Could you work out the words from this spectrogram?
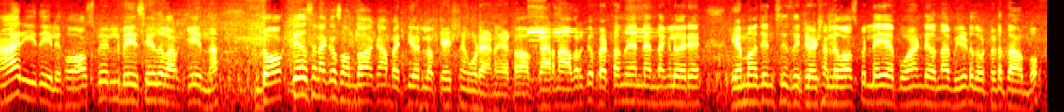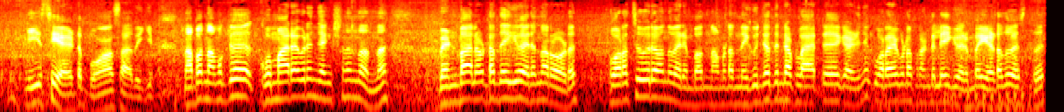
ആ- രീതിയിൽ ഹോസ്പിറ്റൽ ബേസ് ചെയ്ത് വർക്ക് ചെയ്യുന്ന ഡോക്ടേഴ്സിനൊക്കെ സ്വന്തമാക്കാൻ പറ്റിയ ഒരു ലൊക്കേഷൻ കൂടെയാണ് കേട്ടോ. കാരണം അവർക്ക് പെട്ടെന്ന് തന്നെ എന്തെങ്കിലും ഒരു എമർജൻസി സിറ്റുവേഷനിൽ ഹോസ്പിറ്റലിലേക്ക് പോകേണ്ടി വന്നാൽ വീട് തൊട്ടടുത്താകുമ്പോൾ ഈസി ആയിട്ട് പോകാൻ സാധിക്കും. അപ്പം നമുക്ക് കുമാരപുരം ജംഗ്ഷനിൽ നിന്ന് വെൺപാലോട്ടത്തേക്ക് വരുന്ന റോഡ് കുറച്ച് ദൂരം ഒന്ന് വരുമ്പോൾ നമ്മുടെ നികുഞ്ചത്തിന്റെ ഫ്ലാറ്റ് കഴിഞ്ഞ് കുറേ കൂടെ ഫ്രണ്ടിലേക്ക് വരുമ്പോൾ ഇടതുവശത്ത്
